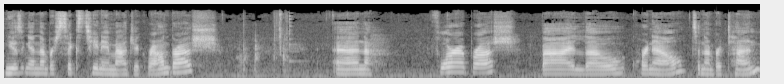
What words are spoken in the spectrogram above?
I'm using a number 16, Amagic round brush and Flora brush by Loew-Cornell. A number 10.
